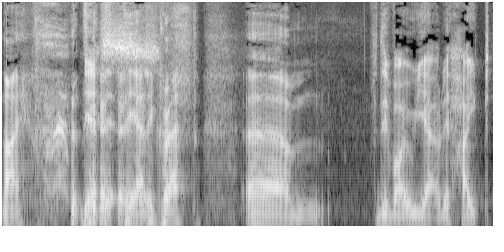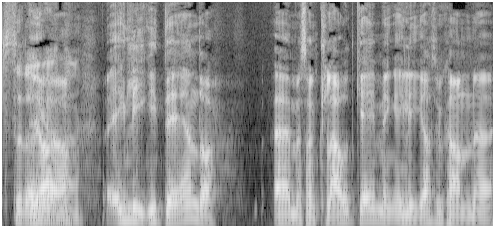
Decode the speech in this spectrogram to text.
Nei. det, Yes. det er jævlig crap. Um, For de var jo jævlig hyped til det. ja, ja. Jeg liker ideen, da. eh, Med sånn cloud gaming. Jeg liker at du kan eh,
